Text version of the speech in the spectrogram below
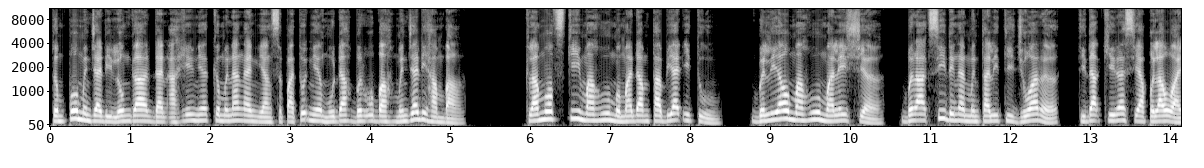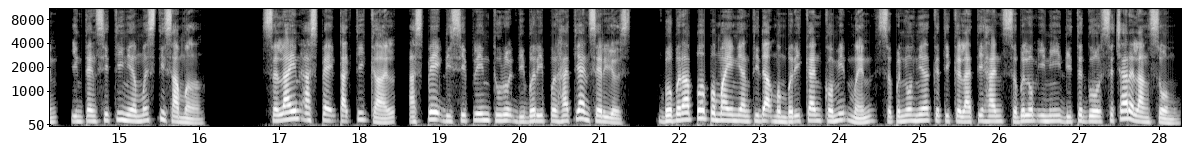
tempo menjadi longgar dan akhirnya kemenangan yang sepatutnya mudah berubah menjadi hamba. Klamovski mahu memadam tabiat itu. Beliau mahu Malaysia beraksi dengan mentaliti juara, tidak kira siapa lawan, intensitinya mesti sama. Selain aspek taktikal, aspek disiplin turut diberi perhatian serius. Beberapa pemain yang tidak memberikan komitmen sepenuhnya ketika latihan sebelum ini ditegur secara langsung.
